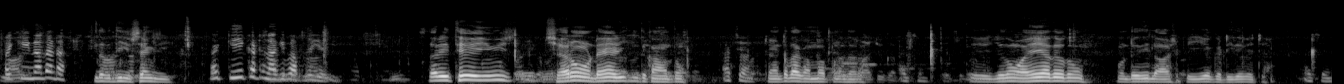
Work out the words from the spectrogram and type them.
ਭਾਈ ਕੀ ਨਾਂ ਤੁਹਾਡਾ? ਦਵਦੀਪ ਸਿੰਘ ਜੀ। ਭਾਈ ਕੀ ਘਟਨਾ ਕੀ ਵਾਪਰੀ ਹੈ ਜੀ? ਸਰ ਇੱਥੇ ਇਵੇਂ ਸ਼ਹਿਰੋਂ ਆਉਂਦੇ ਆ ਜੀ ਦੁਕਾਨ ਤੋਂ। ਅੱਛਾ। ਟੈਂਟ ਦਾ ਕੰਮ ਆਪਣਾ ਸਾਰਾ। ਅੱਛਾ। ਤੇ ਜਦੋਂ ਆਏ ਆ ਤੇ ਉਦੋਂ ਮੁੰਡੇ ਦੀ ਲਾਸ਼ ਪਈ ਹੈ ਗੱਡੀ ਦੇ ਵਿੱਚ। ਅੱਛਾ।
